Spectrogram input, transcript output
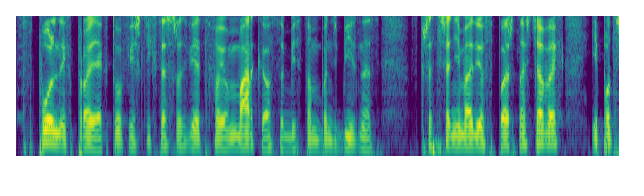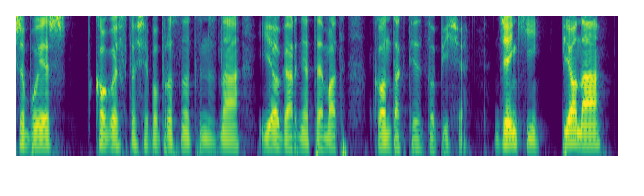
wspólnych projektów, jeśli chcesz rozwijać swoją markę osobistą bądź biznes w przestrzeni mediów społecznościowych i potrzebujesz kogoś, kto się po prostu na tym zna i ogarnia temat, kontakt jest w opisie. Dzięki, piona!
